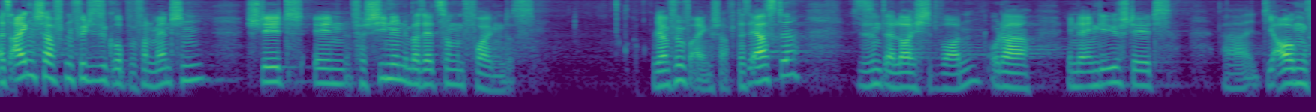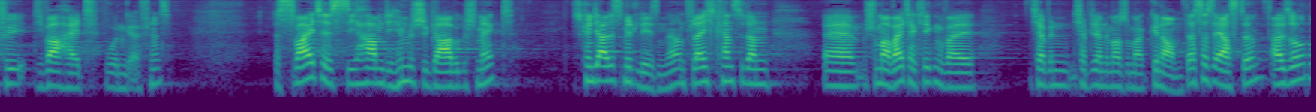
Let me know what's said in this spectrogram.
Als Eigenschaften für diese Gruppe von Menschen steht in verschiedenen Übersetzungen Folgendes. Wir haben fünf Eigenschaften. Das erste, sie sind erleuchtet worden oder in der NGÜ steht, äh, die Augen für die Wahrheit wurden geöffnet. Das zweite ist, sie haben die himmlische Gabe geschmeckt. Das könnt ihr alles mitlesen. Ne? Und vielleicht kannst du dann äh, schon mal weiterklicken, weil ich habe hab die dann immer so mal, genau, das ist das Erste. Also,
